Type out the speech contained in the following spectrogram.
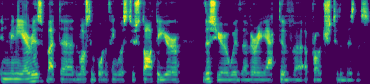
in many areas, but uh, the most important thing was to start the year this year with a very active uh, approach to the business.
